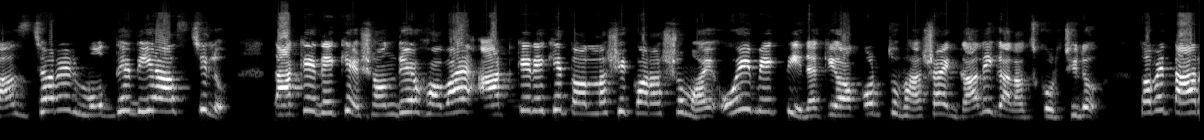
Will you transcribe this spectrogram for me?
বাসঝাড়ের মধ্যে দিয়ে আসছিল। তাকে দেখে সন্দেহ হওয়ায় আটকে রেখে তল্লাশি করার সময় ওই ব্যক্তি নাকি অকথ্য ভাষায় গালিগালাজ করছিল। তবে তার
